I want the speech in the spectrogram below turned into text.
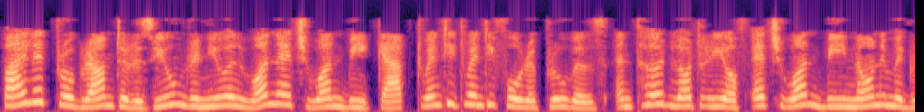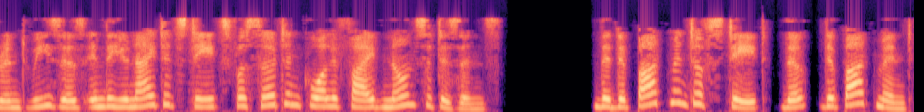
Pilot program to resume renewal 1 H1B cap 2024 approvals and third lottery of H1B non-immigrant visas in the United States for certain qualified non-citizens. The Department of State, the Department,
